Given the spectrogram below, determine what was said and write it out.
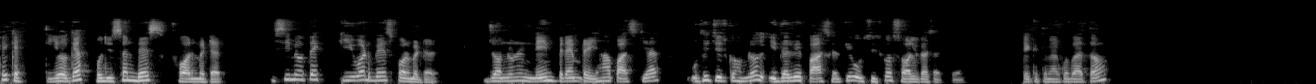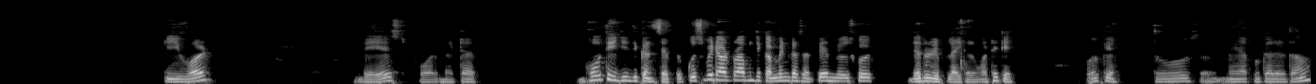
ठीक है? तो ये हो गया पोजिशन बेस्ड फॉर्मेटर इसी में होता है कीवर्ड बेस्ड फॉर्मेटर जो हम लोगों ने नेम पैरामीटर यहाँ पास किया, उसी चीज़ को हम लोग इधर भी पास करके उस चीज़ को सॉल्व कर सकते हैं. ठीक है तो मैं आपको बताता हूँ. कीवर्ड बेस्ड फॉर्मेटर बहुत ही इजी कंसेप्ट है। कुछ भी डाउट हो, आप मुझे कमेंट कर सकते हैं, मैं उसको ज़रूर रिप्लाई करूँगा, ठीक है? ओके तो सर मैं आपको क्या देता हूँ?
